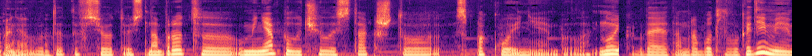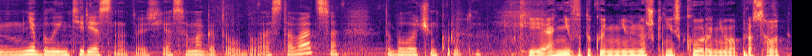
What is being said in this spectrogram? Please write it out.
Понятно. вот это все. То есть, наоборот, у меня получилось так, что спокойнее было. Но когда я там работала в академии, мне было интересно, то есть я сама готова была оставаться. Это было очень круто. Окей, okay, они вот такой немножко не скоро не вопрос, а вот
